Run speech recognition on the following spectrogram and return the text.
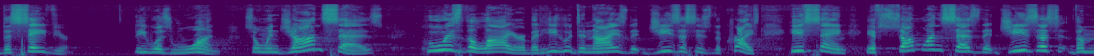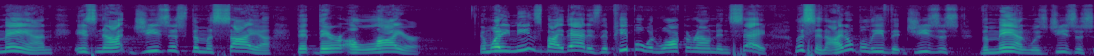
the Savior. He was one. So when John says, who is the liar but he who denies that Jesus is the Christ? He's saying if someone says that Jesus the man is not Jesus the Messiah, that they're a liar. And what he means by that is that people would walk around and say, Listen, I don't believe that Jesus the man was Jesus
